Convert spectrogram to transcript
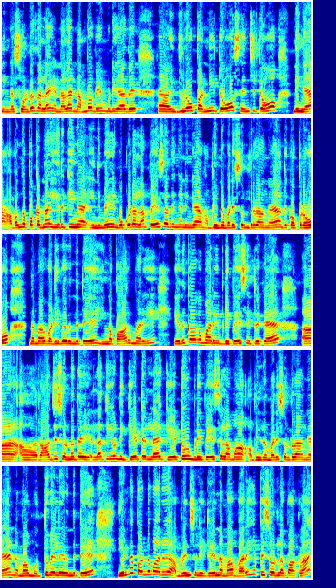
நீங்க சொல்றதெல்லாம் என்னால நம்பவே முடியாது. இவ்வளோ பண்ணிட்டோம் செஞ்சிட்டோம். நீங்க அவங்க பக்கம் தான் இருக்கீங்க. இனிமேல் எங்க கூட எல்லாம் பேசாதீங்க நீங்க அப்படின்ற மாதிரி சொல்றாங்க. அதுக்கப்புறம் நம்ம வடிவு இருந்துட்டு இங்க பாரு மாதிரி எதுக்காக மாதிரி இப்படி பேசிட்டு இருக்க? ஆஹ் ராஜு சொன்னதை எல்லாத்தையும் நீ கேட்டில்ல. கேட்டும் இப்படி பேசலாமா? அப்படின்ற மாதிரி சொல்றாங்க. நம்ம முத்துவேல் இருந்துட்டு என்ன பண்ணுவாரு? அப்படின்னு சொல்லிட்டு நம்ம வர எபிசோட்ல பார்க்கலாம்.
